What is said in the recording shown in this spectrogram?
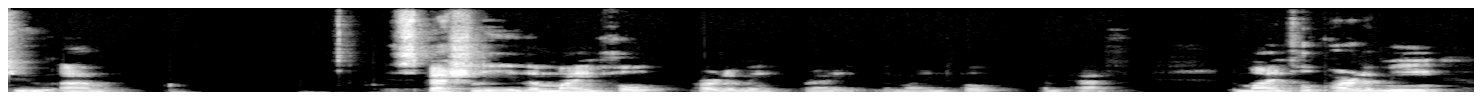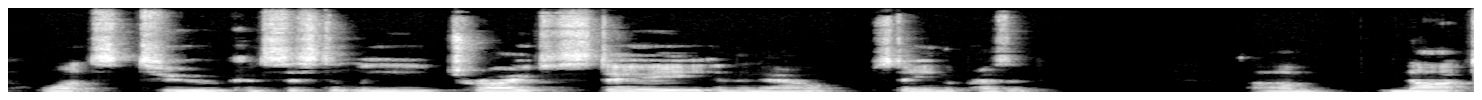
to, um, especially the mindful part of me, right? The mindful empath. The mindful part of me wants to consistently try to stay in the now, stay in the present, um, not,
